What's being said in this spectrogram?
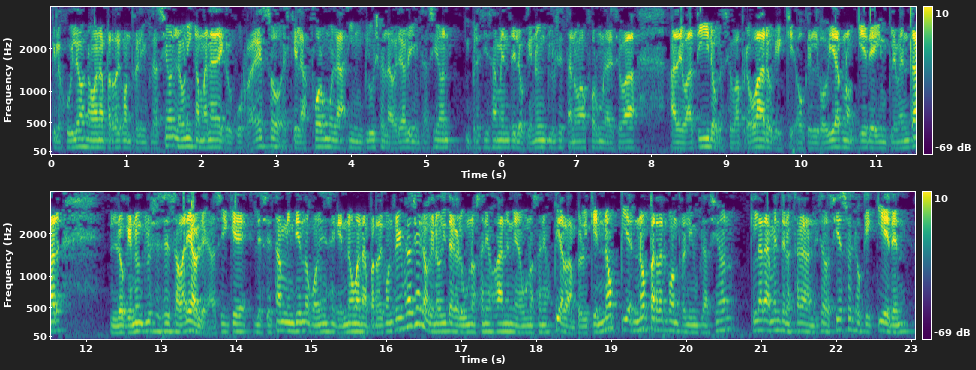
que los jubilados no van a perder contra la inflación, la única manera de que ocurra eso es que la fórmula incluya la variable de inflación y precisamente lo que no incluye esta nueva fórmula que se va a debatir o que se va a aprobar o que, o que el gobierno quiere implementar lo que no incluye es esa variable. Así que les están mintiendo cuando dicen que no van a perder contra la inflación, lo que no quita que algunos años ganen y algunos años pierdan. Pero el que no, no perder contra la inflación claramente no está garantizado. Si eso es lo que quieren,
